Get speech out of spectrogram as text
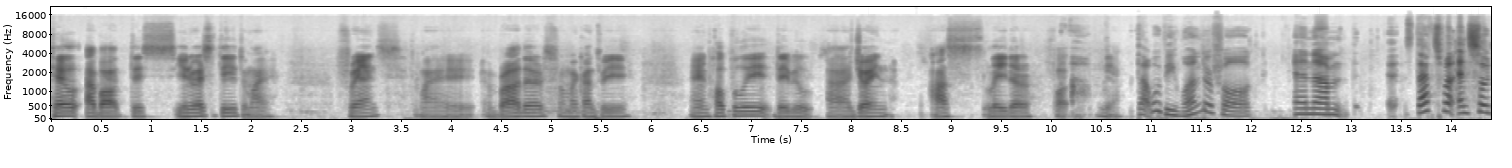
tell about this university to my friends, my brothers from my country, and hopefully they will uh, join us later. For yeah, That would be wonderful. And um, that's what. And so,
